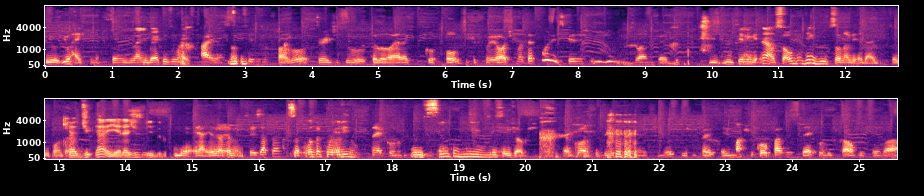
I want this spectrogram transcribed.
E, o- e o resto, né? Tem os linebackers e o resto. Ah, é, só que a gente não falou, o trade do, pelo Alec Holt, que foi ótimo, até por isso que a gente não viu muito linebacker. E não tinha ninguém. Não, só o BJ Goodson, na verdade. É, contrato. de, é, e ele é de vidro. É, é, exatamente. É, exatamente. Você conta com ele Um Em 5 de 16 jogos. Eu gosto dele, né? Meu Deus, velho. Ele machucou quase o tackle do Calvin, sei lá.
